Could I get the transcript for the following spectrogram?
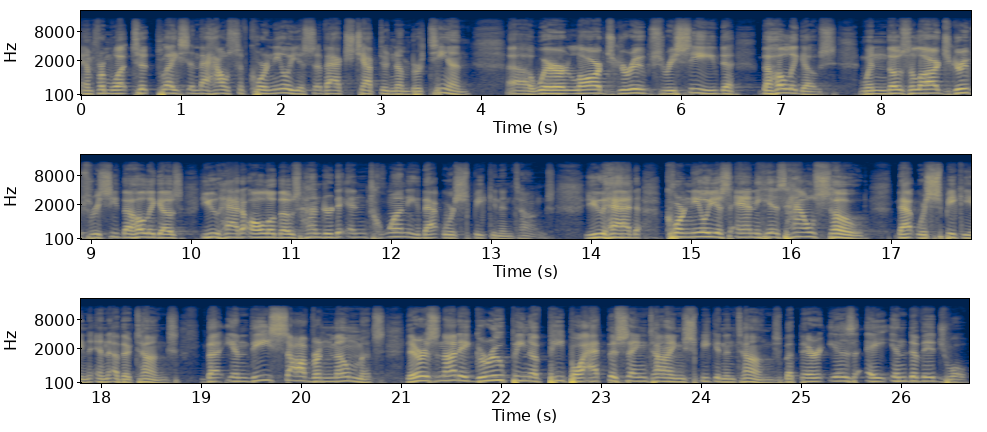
and from what took place in the house of Cornelius of Acts chapter number 10, uh, where large groups received the Holy Ghost. When those large groups received the Holy Ghost, you had all of those 120 that were speaking in tongues. You had Cornelius and his household that were speaking in other tongues. But in these sovereign moments, moments. There is not a grouping of people at the same time speaking in tongues, but there is a individual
